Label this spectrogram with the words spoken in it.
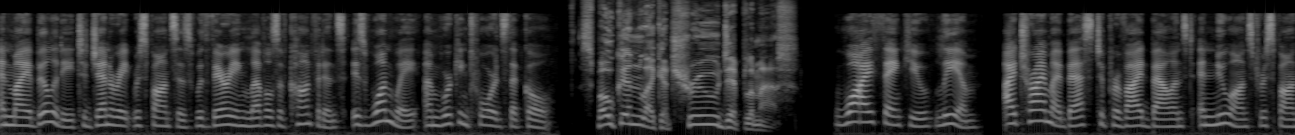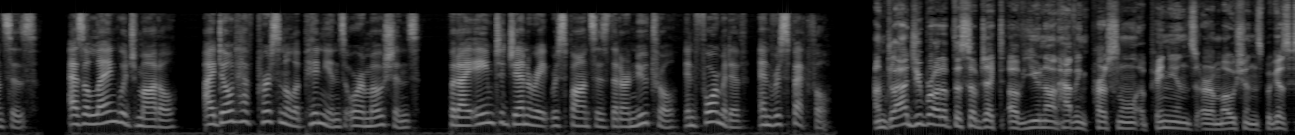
and my ability to generate responses with varying levels of confidence is one way I'm working towards that goal. Spoken like a true diplomat. Why, thank you, Liam. I try my best to provide balanced and nuanced responses. As a language model, I don't have personal opinions or emotions, but I aim to generate responses that are neutral, informative, and respectful. I'm glad you brought up the subject of you not having personal opinions or emotions because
